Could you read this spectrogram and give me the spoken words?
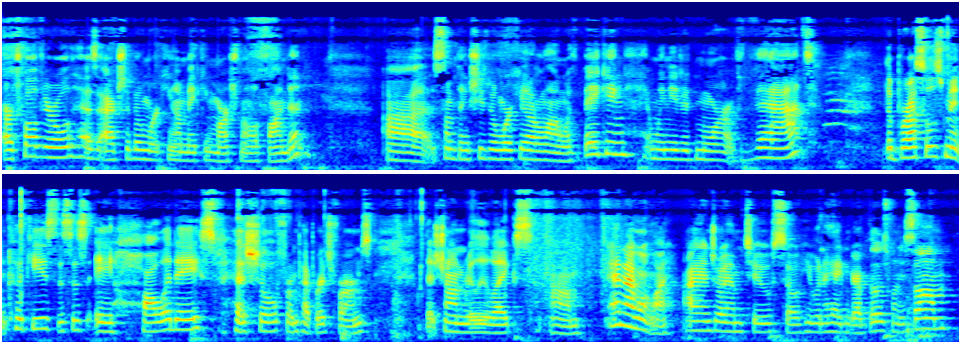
our 12-year-old has actually been working on making marshmallow fondant. Uh, something she's been working on along with baking, and we needed more of that. The Brussels mint cookies. This is a holiday special from Pepperidge Farms that Sean really likes. Um, and I won't lie, I enjoy them too. So he went ahead and grabbed those when he saw them.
